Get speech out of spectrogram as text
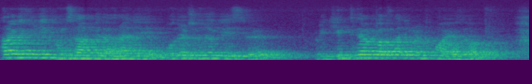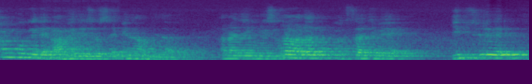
사랑해 주님 감사합니다 하나님 오늘 저녁에 있을 우리 김태환 박사님을 통하여서 한국인의 암에 대해서 세미나합니다. 하나님 우리 사랑하는 박사님의 입술에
